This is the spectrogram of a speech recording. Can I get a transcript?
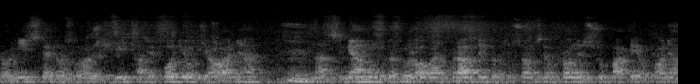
Rolnictwa i Rozwoju Wsi, aby podjął działania nad zmianą uregulowań prawnych dotyczących ochrony szczupaka i okonia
